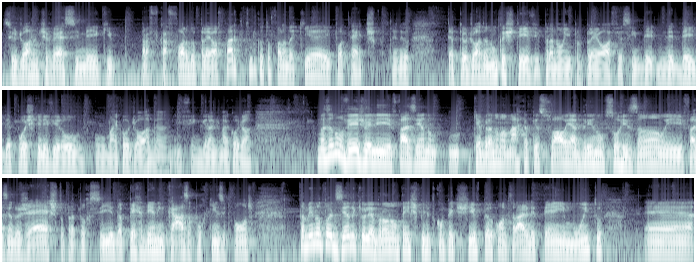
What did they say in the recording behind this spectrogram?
se o Jordan tivesse meio que para ficar fora do playoff. Claro que tudo que eu estou falando aqui é hipotético, entendeu? Até porque o Jordan nunca esteve para não ir para o playoff, assim, de, de, de, depois que ele virou o Michael Jordan, enfim, grande Michael Jordan. Mas eu não vejo ele fazendo, quebrando uma marca pessoal e abrindo um sorrisão e fazendo gesto para a torcida, perdendo em casa por 15 pontos. Também não estou dizendo que o LeBron não tem espírito competitivo, pelo contrário, ele tem e muito. É,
